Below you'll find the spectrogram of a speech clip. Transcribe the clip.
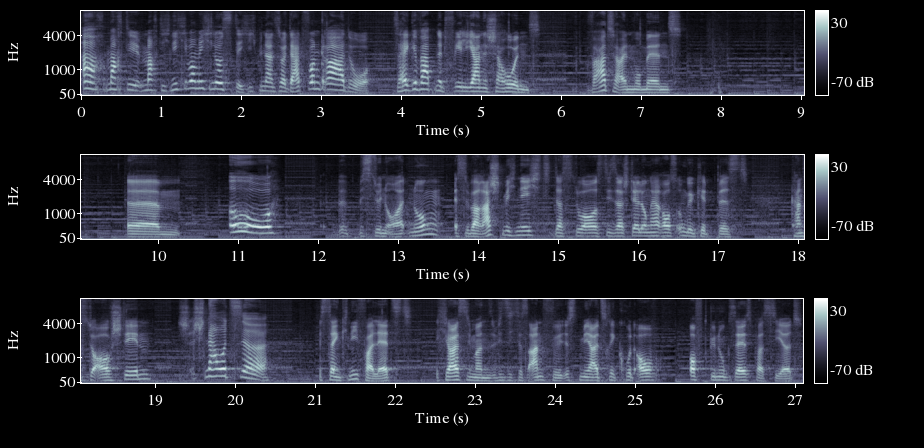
Ach, mach, die, mach dich nicht über mich lustig. Ich bin ein Soldat von Grado. Sei gewappnet, frelianischer Hund. Warte einen Moment. Ähm. Oh. B bist du in Ordnung? Es überrascht mich nicht, dass du aus dieser Stellung heraus umgekippt bist. Kannst du aufstehen? Sch Schnauze! Ist dein Knie verletzt? Ich weiß nicht, man, wie sich das anfühlt. Ist mir als Rekrut auch oft genug selbst passiert.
